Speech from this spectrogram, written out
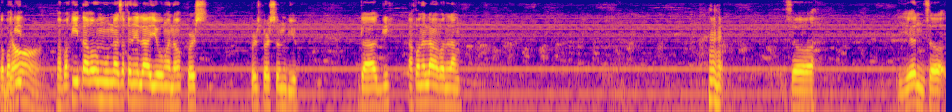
Papakita papakita ko muna sa kanila yung ano first first person view. Gagi. Ako na lang ako na lang. So yun so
